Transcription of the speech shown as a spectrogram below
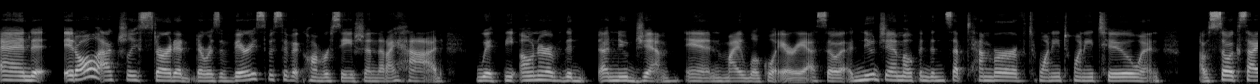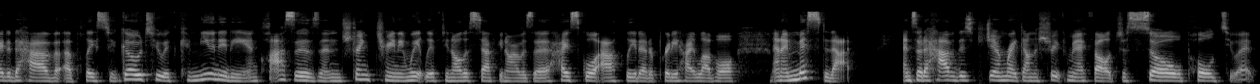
And it all actually started there was a very specific conversation that i had with the owner of the a new gym in my local area. So a new gym opened in september of 2022 and I was so excited to have a place to go to with community and classes and strength training, weightlifting, all this stuff. You know, I was a high school athlete at a pretty high level and I missed that. And so to have this gym right down the street from me, I felt just so pulled to it.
